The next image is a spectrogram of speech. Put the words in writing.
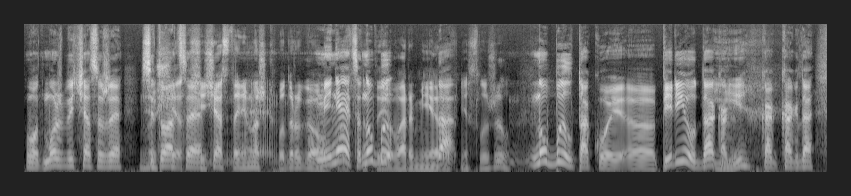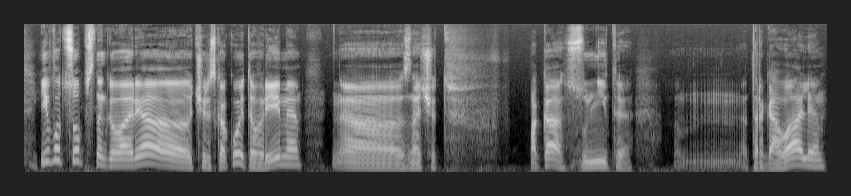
Вот, может быть, сейчас уже ну, ситуация... Сейчас-то немножко по-другому. Меняется, но был... в армии да, не служил. Ну, был такой э, период, да, как, и? Как, когда... И вот, собственно говоря, через какое-то время, э, значит, пока сунниты торговали,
